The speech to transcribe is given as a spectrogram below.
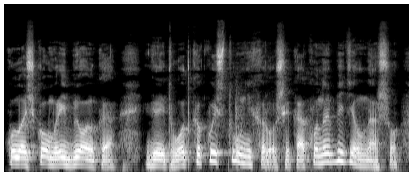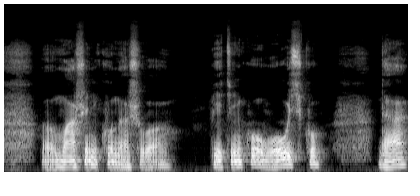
кулачком ребенка и говорит, вот какой стул нехороший, как он обидел нашу Машеньку, нашего Петеньку, Вовочку. Да,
